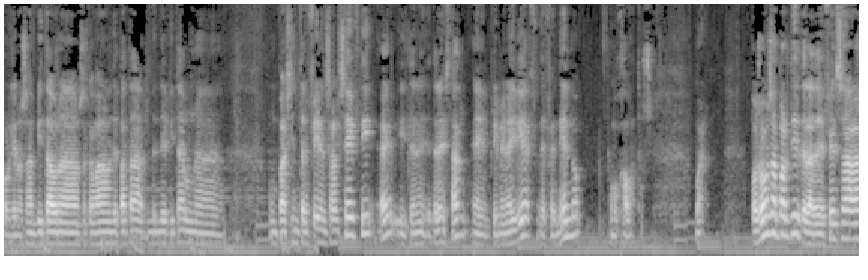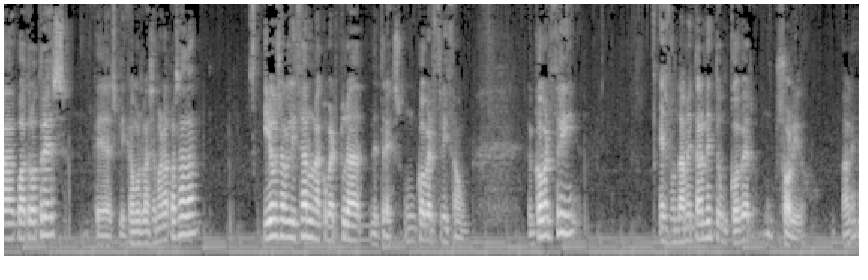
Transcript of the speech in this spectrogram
porque nos han pitado una, nos acabaron de, de pitar una, un pass interference al safety, ¿eh? y ten, están en primera y 10 defendiendo como jabatos. Bueno, pues vamos a partir de la defensa 4-3 que explicamos la semana pasada y vamos a realizar una cobertura de 3, un cover 3 zone. El cover 3 es fundamentalmente un cover sólido, ¿vale?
